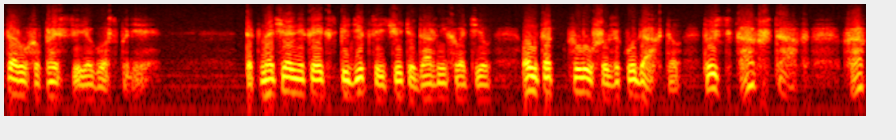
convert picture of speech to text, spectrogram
старуха, прости ее, Господи. Так начальника экспедиции чуть удар не хватил. Он как клуша закудахтал. То есть как ж так? Как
